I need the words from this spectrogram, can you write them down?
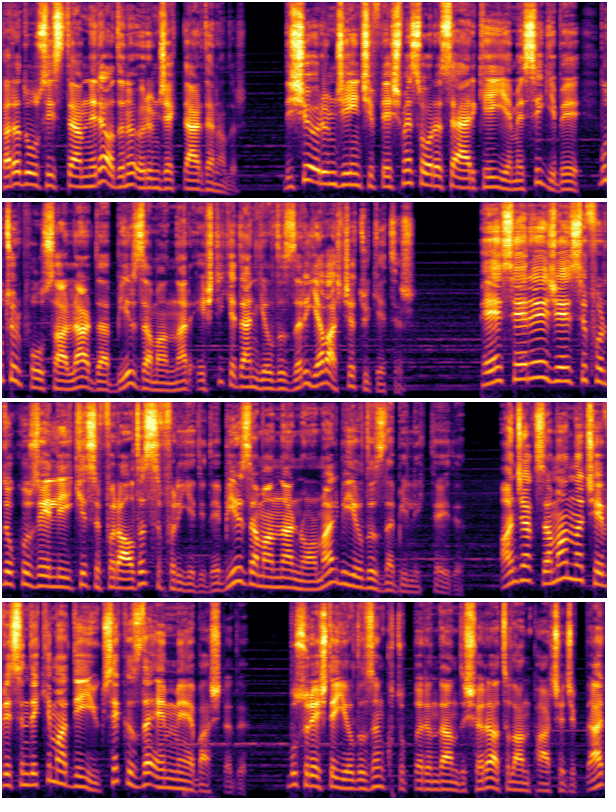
Karadul sistemleri adını örümceklerden alır. Dişi örümceğin çiftleşme sonrası erkeği yemesi gibi bu tür pulsarlar da bir zamanlar eşlik eden yıldızları yavaşça tüketir. PSR J0952-0607'de bir zamanlar normal bir yıldızla birlikteydi. Ancak zamanla çevresindeki maddeyi yüksek hızda emmeye başladı. Bu süreçte yıldızın kutuplarından dışarı atılan parçacıklar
